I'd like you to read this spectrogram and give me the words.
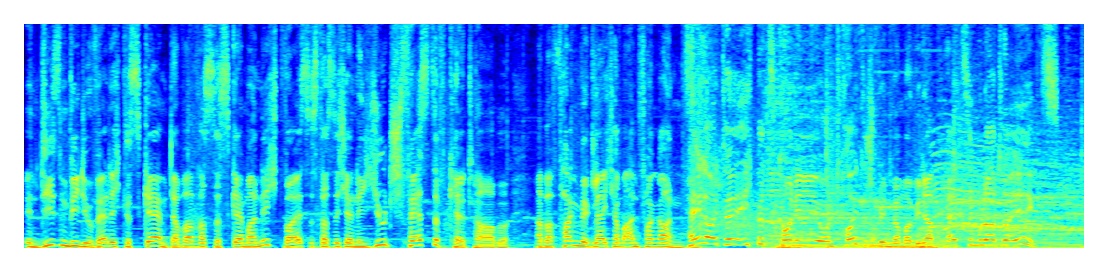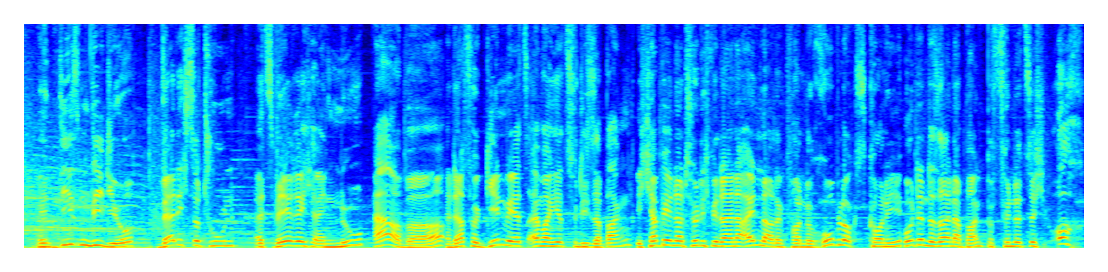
In diesem Video werde ich gescammt, aber was der Scammer nicht weiß, ist, dass ich eine huge Festive Cat habe. Aber fangen wir gleich am Anfang an. Hey Leute, ich bin's Conny und heute spielen wir mal wieder Pet Simulator X. In diesem Video werde ich so tun, als wäre ich ein Noob, aber dafür gehen wir jetzt einmal hier zu dieser Bank. Ich habe hier natürlich wieder eine Einladung von Roblox Conny und in seiner Bank befindet sich, och,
